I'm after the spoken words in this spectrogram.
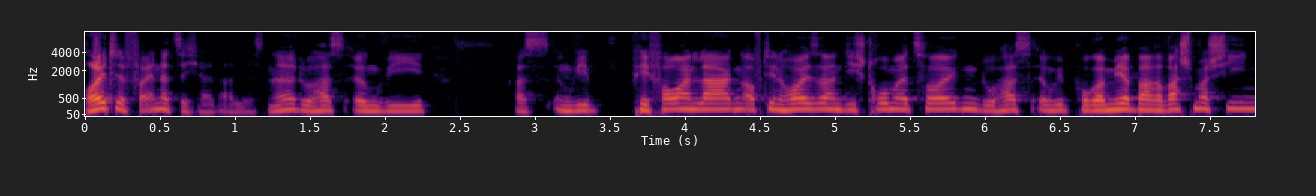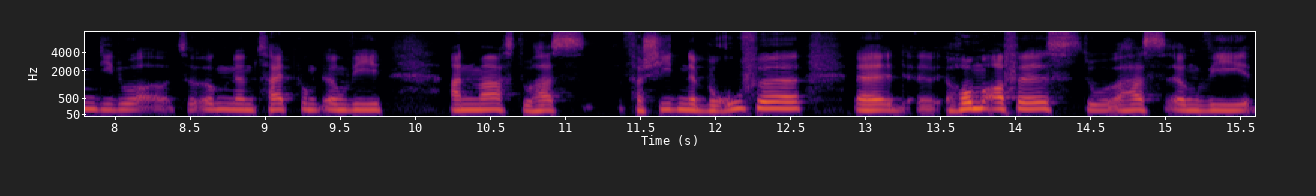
Heute verändert sich halt alles. Ne? Du hast irgendwie hast irgendwie PV-Anlagen auf den Häusern, die Strom erzeugen. Du hast irgendwie programmierbare Waschmaschinen, die du zu irgendeinem Zeitpunkt irgendwie anmachst. Du hast verschiedene Berufe, äh, Homeoffice. Du hast irgendwie,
